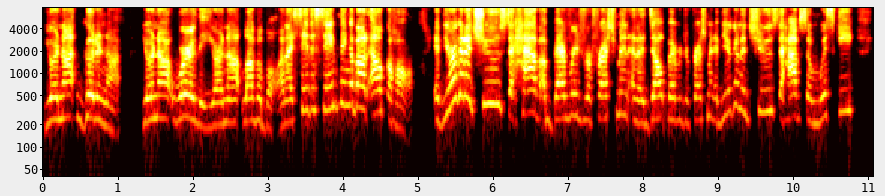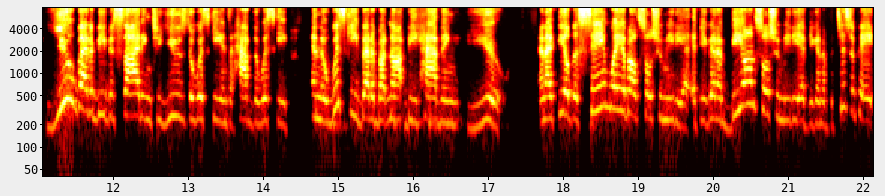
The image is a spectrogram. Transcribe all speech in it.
you're not good enough, you're not worthy, you're not lovable. And I say the same thing about alcohol if you're going to choose to have a beverage refreshment, an adult beverage refreshment, if you're going to choose to have some whiskey, you better be deciding to use the whiskey and to have the whiskey. And the whiskey better but not be having you. And I feel the same way about social media. If you're going to be on social media, if you're going to participate,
